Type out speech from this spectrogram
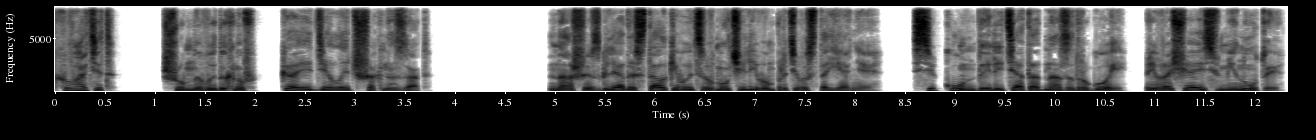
«Хватит!» Шумно выдохнув, Кая делает шаг назад. Наши взгляды сталкиваются в молчаливом противостоянии. Секунды летят одна за другой, превращаясь в минуты.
